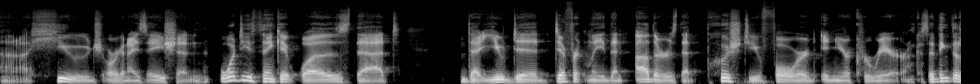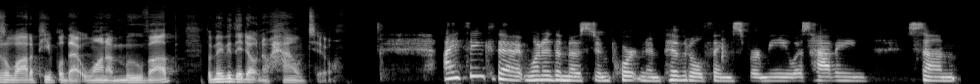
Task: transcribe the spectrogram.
a huge organization. What do you think it was that that you did differently than others that pushed you forward in your career? Because I think there's a lot of people that want to move up, but maybe they don't know how to. I think that one of the most important and pivotal things for me was having some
